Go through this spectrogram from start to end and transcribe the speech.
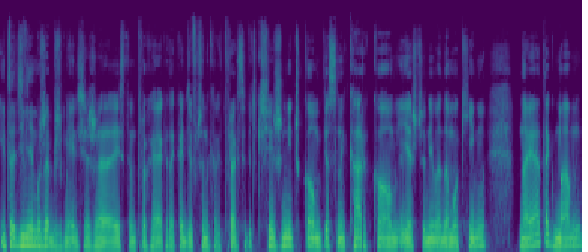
I to dziwnie może brzmieć, że jestem trochę jak taka dziewczynka, która chce być księżniczką, piosenkarką i jeszcze nie wiadomo kim. No ja tak mam,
